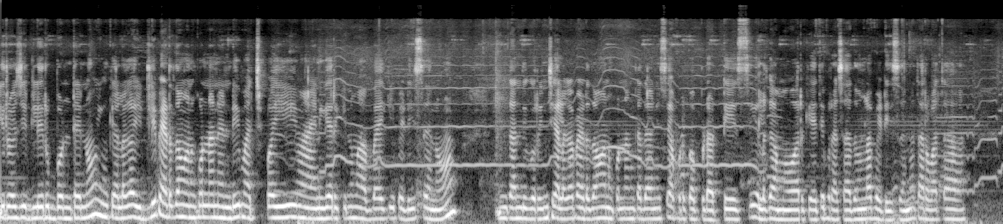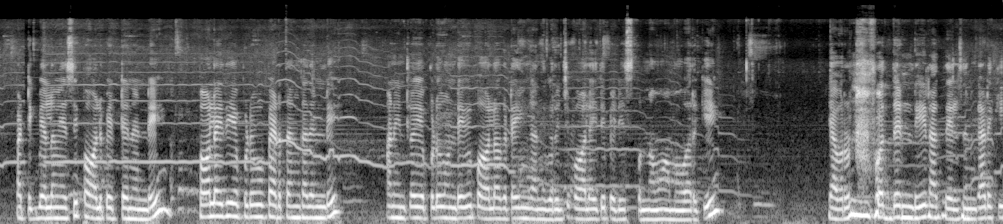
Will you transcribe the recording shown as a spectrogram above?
ఈరోజు ఇడ్లీ రుబ్బు ఉంటేను ఇంకెలాగా ఇడ్లీ పెడదాం అనుకున్నానండి. మర్చిపోయి మా ఆయనగారికి మా అబ్బాయికి పెట్టేశాను. ఇంకా అందు గురించి ఎలాగ పెడదాం అనుకున్నాం కదా అనేసి అప్పటికప్పుడు అట్టేసి ఇలాగ అమ్మవారికి అయితే ప్రసాదంలా పెట్టేశాను. తర్వాత పట్టికి బెల్లం వేసి పాలు పెట్టానండి. పాలు అయితే ఎప్పుడు పెడతాం కదండి. మన ఇంట్లో ఎప్పుడు ఉండేవి పాలు ఒకటే. ఇంకా అందు గురించి పాలు అయితే పెట్టేసుకున్నాము అమ్మవారికి. ఎవరు నవ్వొద్దండి నాకు తెలిసిన కాడికి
